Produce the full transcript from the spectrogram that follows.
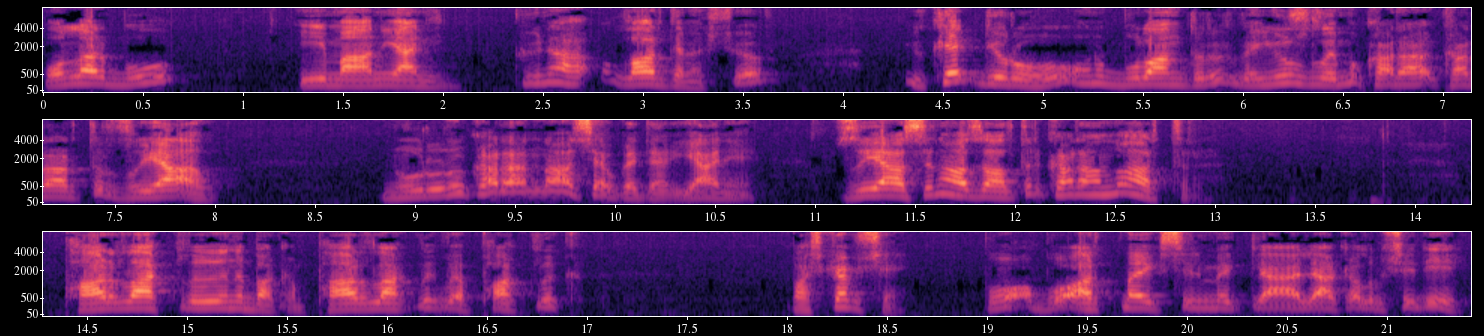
Onlar bu imanı yani günahlar demek istiyor. Yükeddiruhu onu bulandırır ve yuzlimu kara, karartır ziyahu. Nurunu karanlığa sevk eder. Yani ziyasını azaltır, karanlığı artırır. Parlaklığını bakın. Parlaklık ve paklık başka bir şey. Bu, bu artma eksilmekle alakalı bir şey değil.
